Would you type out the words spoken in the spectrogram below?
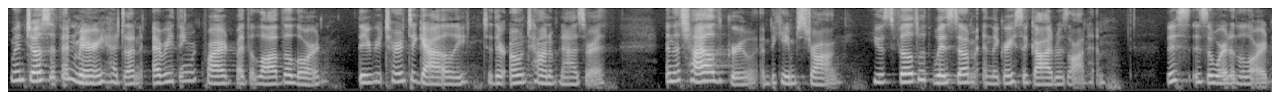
When Joseph and Mary had done everything required by the law of the Lord, they returned to Galilee, to their own town of Nazareth. And the child grew and became strong. He was filled with wisdom, and the grace of God was on him. This is the word of the Lord.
